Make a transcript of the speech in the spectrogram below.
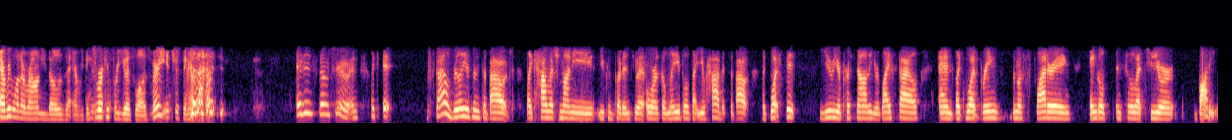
everyone around you knows that everything's working for you as well. It's very interesting how it is so true and like it style really isn't about like how much money you can put into it or the labels that you have. It's about like what fits you your personality your lifestyle and like what brings the most flattering angle and silhouette to your body.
